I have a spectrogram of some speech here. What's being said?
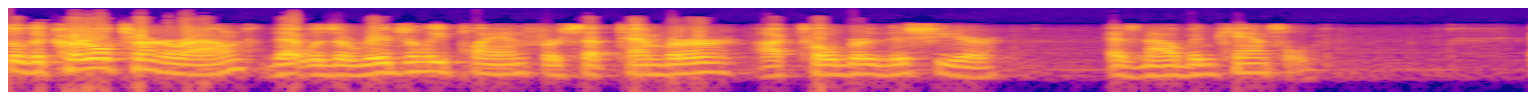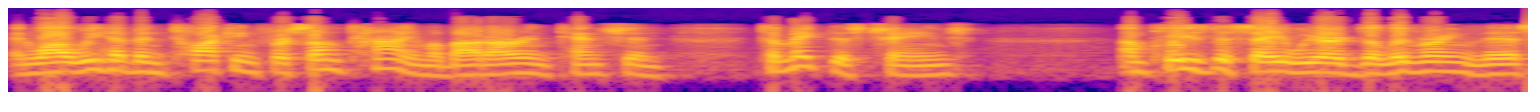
So The Kearl turnaround that was originally planned for September, October this year has now been canceled. And While we have been talking for some time about our intention to make this change, I'm pleased to say we are delivering this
